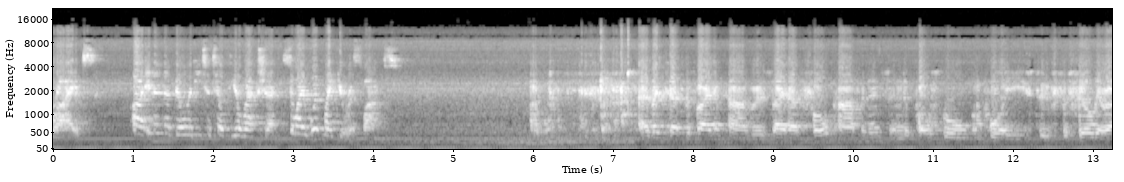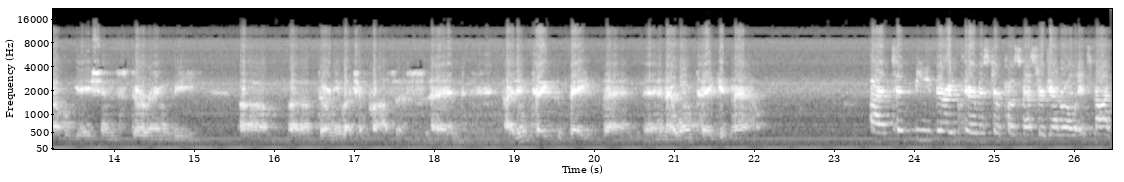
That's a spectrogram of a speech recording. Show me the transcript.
bribes uh, in an ability to tilt the election. So I would like your response. As I testified in Congress, I have full confidence in the postal employees to fulfill their obligations during the um, uh, during the election process, and I didn't take the bait then, and I won't take it now. Uh, to be very clear, Mr. Postmaster General, it's not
